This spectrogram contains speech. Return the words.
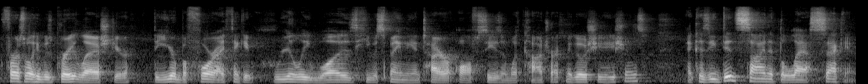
first of all, he was great last year. The year before, I think it really was, he was spending the entire offseason with contract negotiations. Because he did sign at the last second,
